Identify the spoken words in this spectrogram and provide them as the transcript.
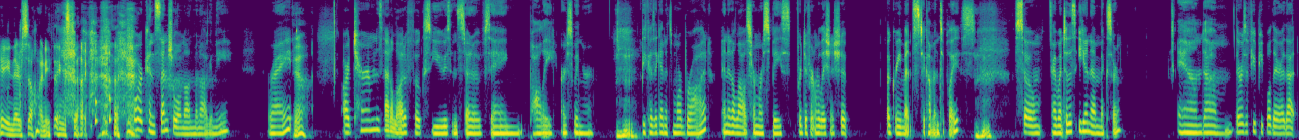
mean, there's so many things to like. or consensual non-monogamy, right? yeah. Are terms that a lot of folks use instead of saying poly or swinger. Mhm. because again it's more broad and it allows for more space for different relationship agreements to come into place Mhm. so i went to this ENM mixer and um, there was a few people there that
